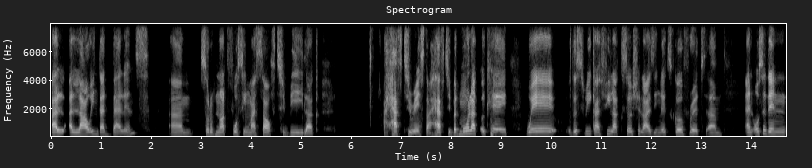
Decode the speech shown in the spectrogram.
al- allowing that balance um sort of not forcing myself to be like i have to rest i have to but more like okay where this week i feel like socializing let's go for it um and also then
